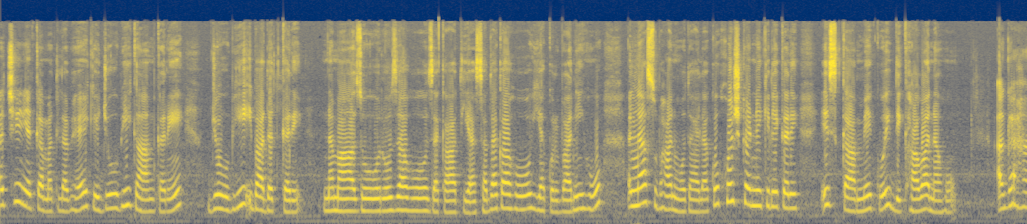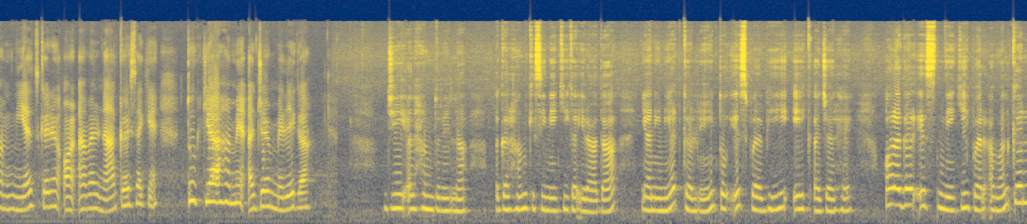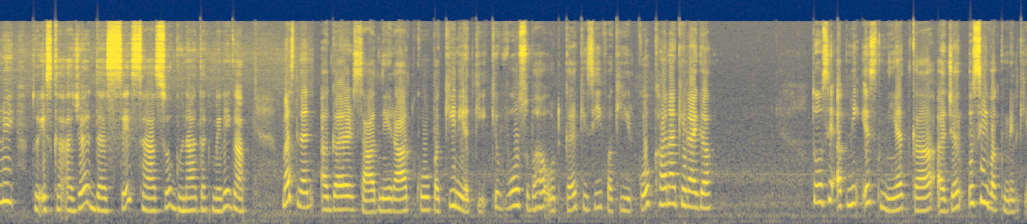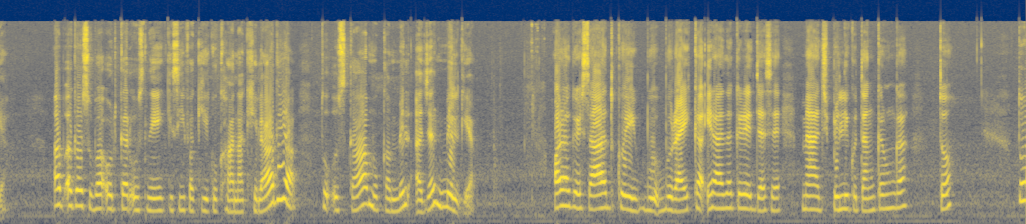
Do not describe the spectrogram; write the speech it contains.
अच्छी नीयत का मतलब है कि जो भी काम करें जो भी इबादत करें नमाज़ हो रोज़ा हो ज़क़़त या सदका हो या कुर्बानी हो अल्लाह सुबहान व को खुश करने के लिए करें। इस काम में कोई दिखावा ना हो। अगर हम नियत करें और अमल ना कर सकें तो क्या हमें अजर मिलेगा? जी अल्हम्दुलिल्लाह। अगर हम किसी नेकी का इरादा यानी नियत कर लें तो इस पर भी एक अजर है। और अगर इस नेकी पर अमल कर लें तो इसका अजर 10 से 700 गुना तक मिलेगा। मसलन, अगर साद ने रात को पक्की नियत की कि वो सुबह उठकर किसी फ़कीर को खाना खिलाएगा तो उसे अपनी इस नियत का अजर उसी वक्त मिल गया। अब अगर सुबह उठकर उसने किसी फ़कीर को खाना खिला दिया तो उसका मुकम्मल अजर मिल गया। और अगर साथ कोई बु, बुराई का इरादा करे जैसे मैं आज बिल्ली को तंग करूँगा तो? तो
